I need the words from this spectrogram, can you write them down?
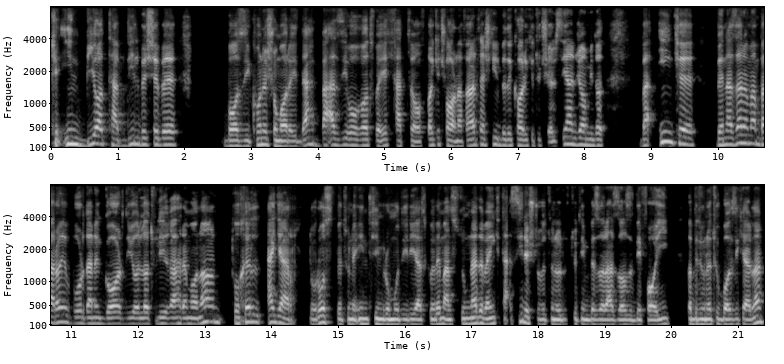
که این بیاد تبدیل بشه به بازیکن شماره ده. بعضی اوقات و یک خط که چهار نفر تشکیل بده کاری که تو چلسی انجام می‌داد. و اینکه به نظر من برای بردن گاردیولا تو لیگ قهرمانان توخل اگر درست بتونه این تیم رو مدیریت کنه مصدوم نده و اینکه تاثیرش رو بتونه تو تیم بذاره از لحاظ دفاعی و بدون تو بازی کردن.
